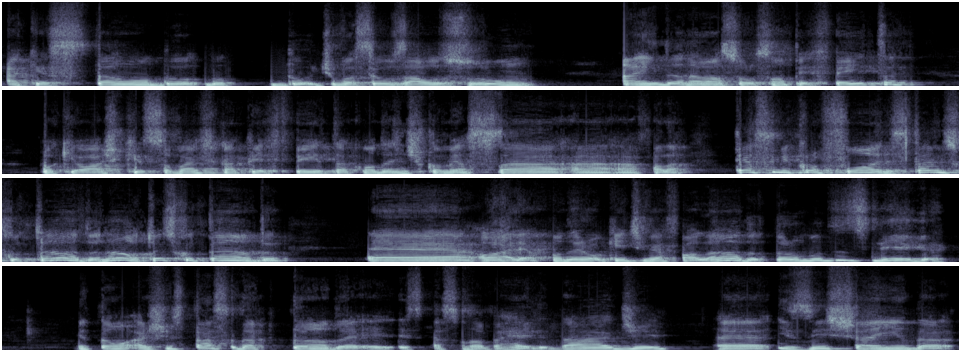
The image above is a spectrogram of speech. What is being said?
a questão do, do, do, de você usar o Zoom ainda não é uma solução perfeita porque eu acho que só vai ficar perfeita quando a gente começar a, a falar. O microfone, você está me escutando? Não, estou escutando. É, olha, quando alguém estiver falando, todo mundo desliga. Então, a gente está se adaptando a essa nova realidade. É, existe ainda,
